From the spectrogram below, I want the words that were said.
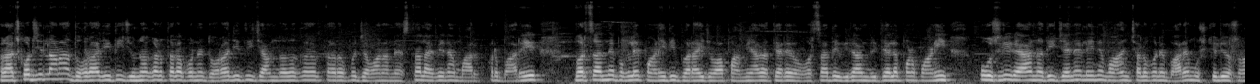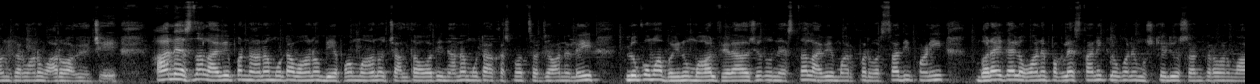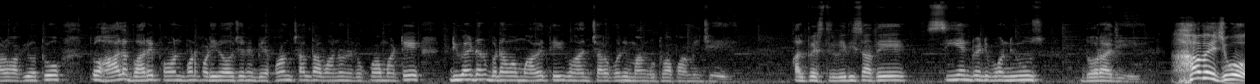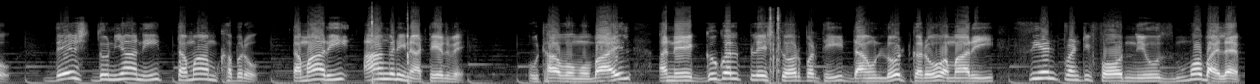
રાજકોટ જિલ્લાના ધોરાજીથી જૂનાગઢ તરફ અને ધોરાજીથી જામનગર તરફ જવાના નેશનલ હાઈવેના માર્ગ પર ભારે વરસાદને પગલે પાણીથી ભરાઈ જવા પામ્યા હતા. ત્યારે વરસાદે વિરામ લીધેલા પણ પાણી ઓસરી રહ્યા નથી. જેને લઈને વાહન ચાલકોને ભારે મુશ્કેલીઓ સહન કરવાનો વારો આવ્યો છે. આ નેશનલ હાઈવે પર નાના મોટા વાહનો, બેફામ વાહનો ચાલતા હોવાથી નાના મોટા અકસ્માત સર્જાવાને લઈ લોકોમાં ભયનો માહોલ ફેલાયો છે. તો નેશનલ હાઈવે માર્ગ પર વરસાદી પાણી ભરાઈ ગયેલ હોવાને પગલે સ્થાનિક લોકોને મુશ્કેલીઓ સહન કરવાનો વારો આવ્યો હતો. તો હાલ ભારે પવન પણ પડી રહ્યો છે અને બેફામ ચાલતા વાહનોને રોકવા માટે ડિવાઈડર બનાવવામાં આવે તેવી વાહન ચાલકોની માંગ ઉઠવા પામી છે. અલ્પેશ ત્રિવેદી સાથે CN twenty four news, Dhoraji. હવે જુઓ, દેશ દુનિયાની તમામ ખબરો તમારી આંગળીના ટેરવે. ઉઠાવો મોબાઈલ અને ગૂગલ પ્લે સ્ટોર પરથી ડાઉનલોડ કરો અમારી CN twenty four news mobile app.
